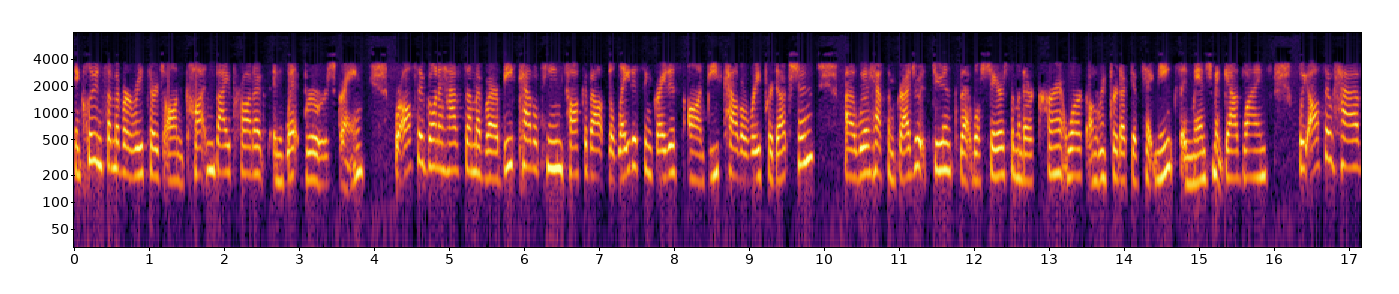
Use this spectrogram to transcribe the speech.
including some of our research on cotton byproducts and wet brewer's grain. We're also going to have some of our beef cattle team talk about the latest and greatest on beef cattle reproduction. Uh, we'll have some graduate students that will share some of their current work on reproductive techniques and management guidelines. We also have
